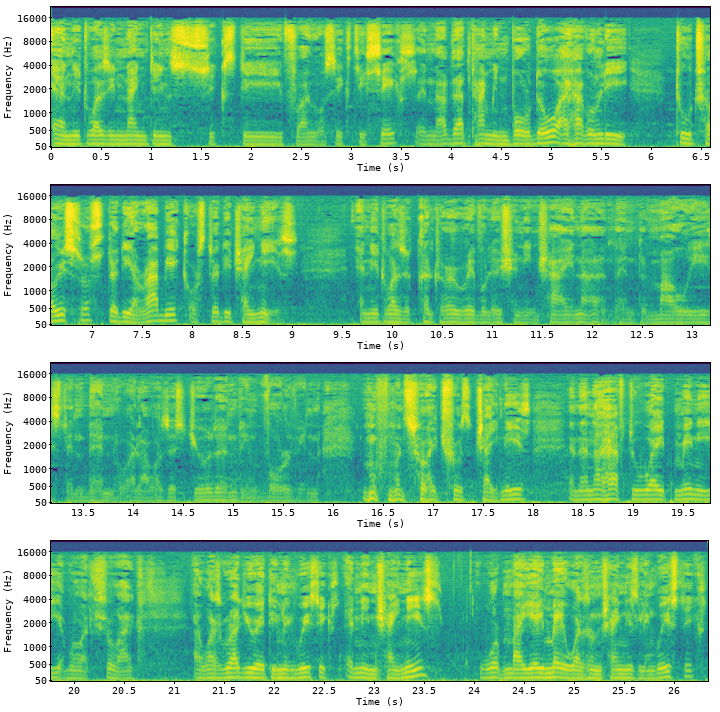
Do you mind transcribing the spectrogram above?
And it was in 1965 or 66, and at that time in Bordeaux, I have only two choices study Arabic or study Chinese. And it was a cultural revolution in China, and the Maoist, and then, well, I was a student involved in movement, so I chose Chinese. And then I have to wait many, well, so I, I was graduating linguistics and in Chinese. My MA was on Chinese linguistics,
